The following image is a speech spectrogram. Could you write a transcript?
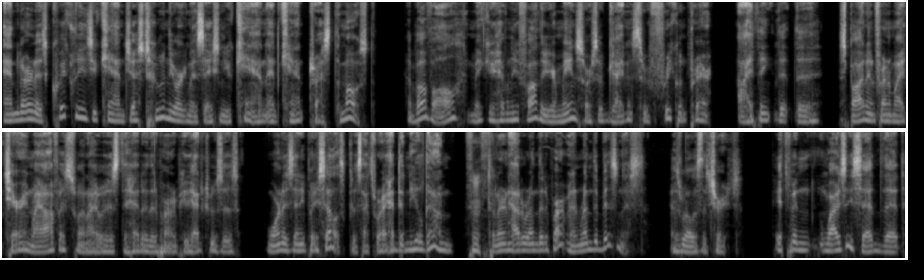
And learn as quickly as you can just who in the organization you can and can't trust the most. Above all, make your Heavenly Father your main source of guidance through frequent prayer. I think that the spot in front of my chair in my office when I was the head of the Department of Pediatrics was as worn as any place else because that's where I had to kneel down hmm. to learn how to run the department and run the business as well as the church. It's been wisely said that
